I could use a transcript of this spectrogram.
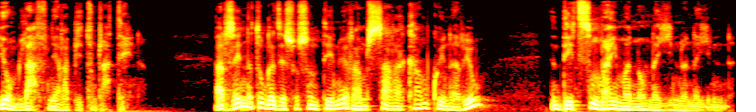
eo amin'ny lafiny ara-pitondrantena. Ary izay no nahatonga an'i Jesosy niteny hoe, Raha misaraka amiko ianareo, dia tsy mahay manao na inona na inona.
